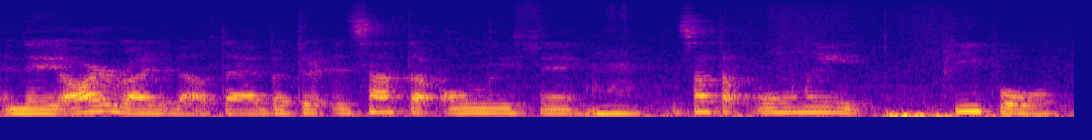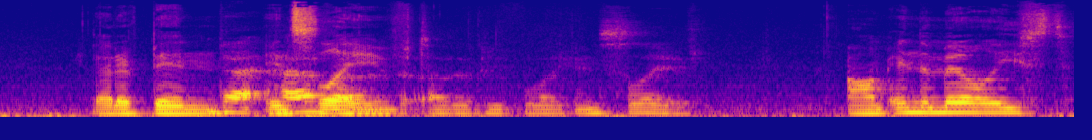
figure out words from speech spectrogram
and they are right about that. But it's not the only thing. Mhm. It's not the only people That have been that enslaved. have other people like enslaved. Um, in the Middle East,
